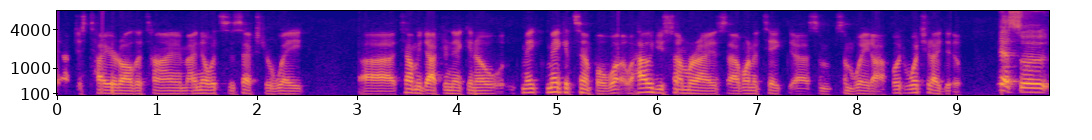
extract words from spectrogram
I'm just tired all the time. I know it's this extra weight. Uh, tell me, Dr. Nick, you know, make make it simple. What, how would you summarize? I want to take uh, some some weight off. What what should I do? Yeah, so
